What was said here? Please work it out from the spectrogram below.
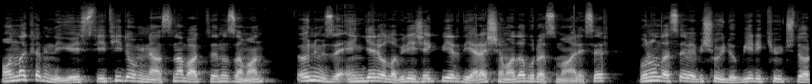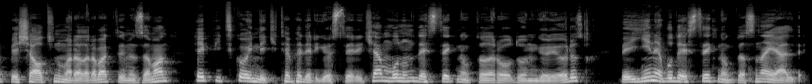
Onun akabinde USDT dominansına baktığınız zaman önümüze engel olabilecek bir diğer aşamada burası maalesef. Bunun da sebebi şuydu 1, 2, 3, 4, 5, 6 numaralara baktığımız zaman hep Bitcoin'deki tepeleri gösterirken bunun destek noktaları olduğunu görüyoruz. Ve yine bu destek noktasına geldi.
